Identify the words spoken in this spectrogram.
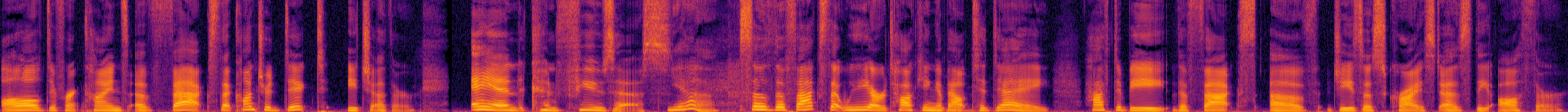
all different kinds of facts that contradict each other and confuse us. Yeah. So the facts that we are talking about today have to be the facts of Jesus Christ as the author.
